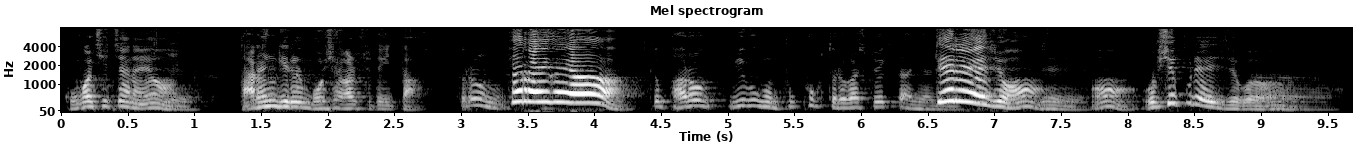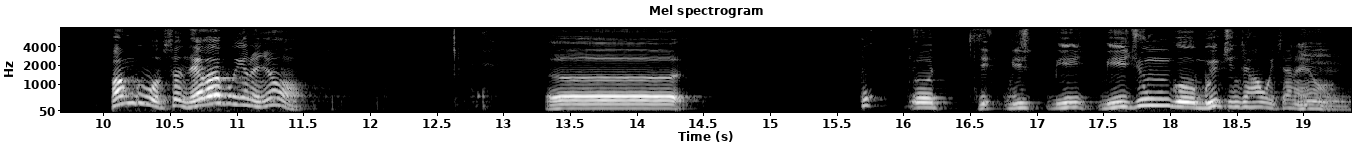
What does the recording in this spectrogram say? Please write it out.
공갈쳤잖아요. 예. 다른 길을 모셔갈 수도 있다. 그럼 해라 이거야. 그 바로 미국은 북폭 들어갈 수도 있다는 이야기. 때려야죠. 예, 예. 어, 없애버려야지 저거. 아. 방법 없어. 내가 보기에는요. 어, 북, 어, 미, 미, 미중 그 무역 전쟁 하고 있잖아요. 예, 예, 예.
